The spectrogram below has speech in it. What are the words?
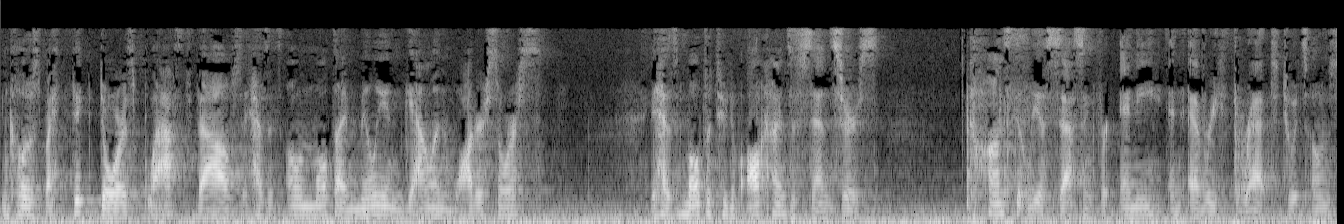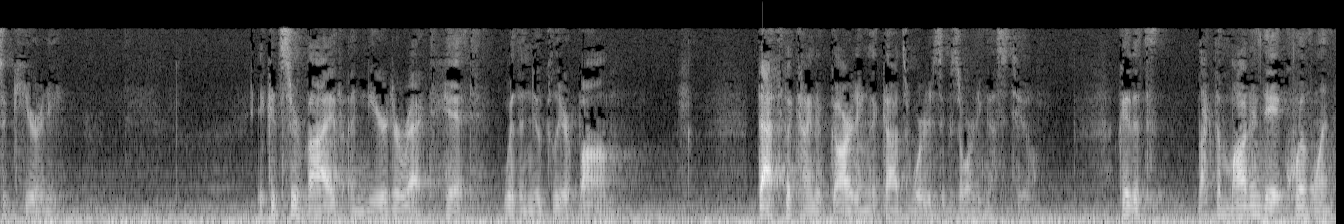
Enclosed by thick doors, blast valves. It has its own multi-million gallon water source. It has multitude of all kinds of sensors, constantly assessing for any and every threat to its own security. It could survive a near direct hit with a nuclear bomb. That's the kind of guarding that God's word is exhorting us to. Okay, that's like the modern day equivalent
